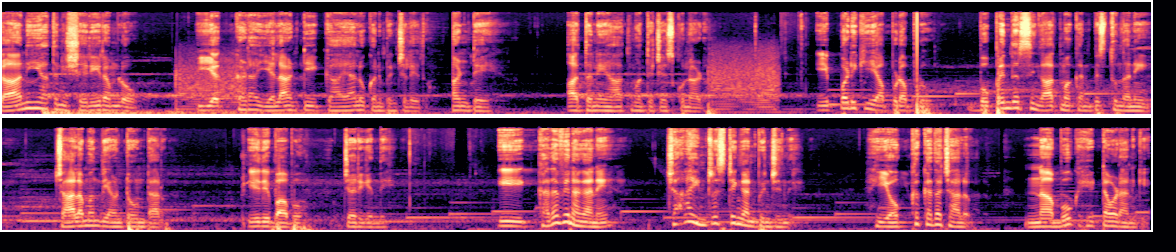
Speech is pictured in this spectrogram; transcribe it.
కానీ అతని శరీరంలో ఎక్కడ ఎలాంటి గాయాలు కనిపించలేదు. అంటే అతని ఆత్మహత్య చేసుకున్నాడు. ఇప్పటికీ అప్పుడప్పుడు భూపేందర్ సింగ్ ఆత్మ కనిపిస్తుందని చాలామంది అంటూ ఉంటారు. ఇది బాబు జరిగింది. ఈ కథ వినగానే చాలా ఇంట్రెస్టింగ్ అనిపించింది. ఈ ఒక్క కథ చాలు. నా బుక్ హిట్ అవ్వడానికి.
